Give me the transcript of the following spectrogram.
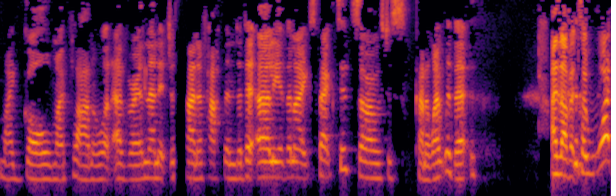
my goal, my plan or whatever. And then it just kind of happened a bit earlier than I expected. So I was just kind of went with it. I love it. So what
